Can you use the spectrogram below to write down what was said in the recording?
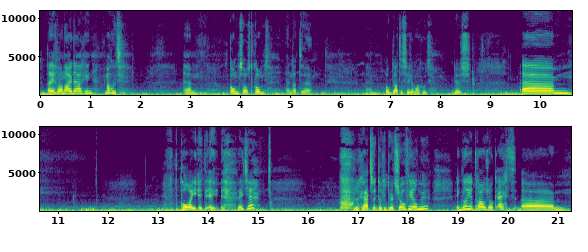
daar ligt wel een uitdaging. Maar goed, um, komt zoals het komt. En dat, uh, um, ook dat is helemaal goed. Dus, boy, eh, weet je, er, gaat, er gebeurt zoveel nu. Ik wil je trouwens ook echt, um,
